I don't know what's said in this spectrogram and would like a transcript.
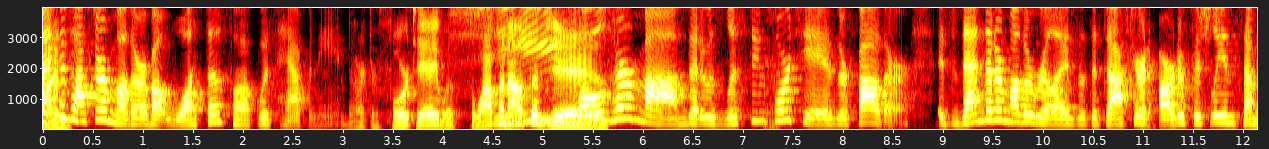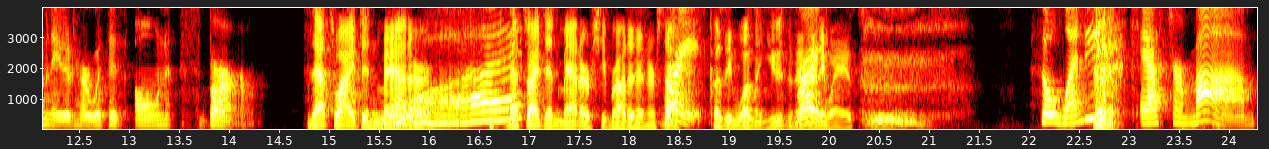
she went to talk to her mother about what the fuck was happening. Dr. Fortier was swapping out the jizz. She told her mom that it was listing Fortier as her father. It's then that her mother realized that the doctor had artificially inseminated her with his own sperm. That's why it didn't matter. What? That's why it didn't matter if she brought it in herself. Right. Because he wasn't using it Right. anyways. So Wendy Sick. asked her mom,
